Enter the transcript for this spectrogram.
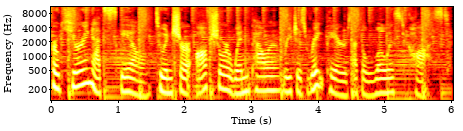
Procuring at scale to ensure offshore wind power reaches ratepayers at the lowest cost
